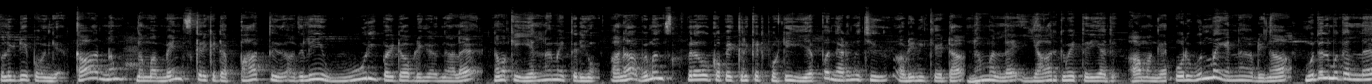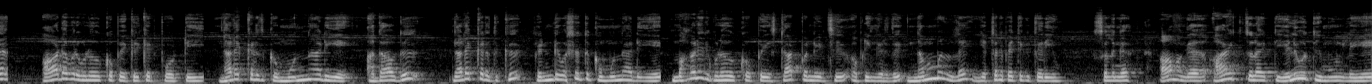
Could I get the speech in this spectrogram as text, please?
சொல்லிக்கிட்டே போவீங்க. காரணம் நம்ம மென்ஸ் கிரிக்கெட்டை பார்த்து அதுலேயே ஊறி போயிட்டோம் அப்படிங்கிறதுனால நமக்கு எல்லாமே தெரியும். ஆனால் விமன்ஸ் உலகக்கோப்பை கிரிக்கெட் போட்டி எப்போ நடந்துச்சு அப்படின்னு கேட்டால் நம்மள யாருக்குமே தெரியாது. ஆமாங்க. ஒரு உண்மை என்ன அப்படின்னா முதல் முதல்ல ஆடவர் உலகக்கோப்பை கிரிக்கெட் போட்டி நடக்கிறதுக்கு முன்னாடியே அதாவது நடக்கிறதுக்கு ரெண்டு வருஷத்துக்கு முன்னாடியே மகளிர் உலகக்கோப்பை ஸ்டார்ட் பண்ணிடுச்சு அப்படிங்கிறது நம்மளில் எத்தனை பேர்த்துக்கு தெரியும்? சொல்லுங்கள் ஆமாங்க ஆயிரத்தி தொள்ளாயிரத்தி எழுபத்தி மூணுலேயே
